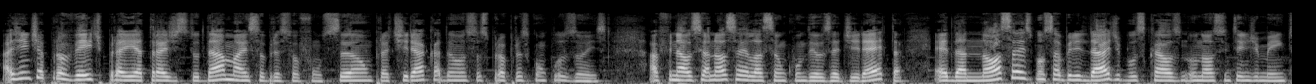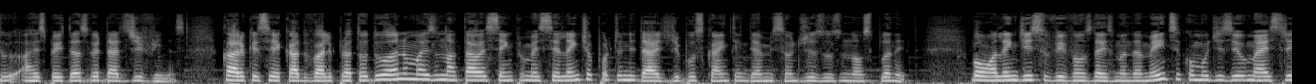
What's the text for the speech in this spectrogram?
a gente aproveite para ir atrás de estudar mais sobre a sua função, para tirar cada um as suas próprias conclusões. Afinal, se a nossa relação com Deus é direta, é da nossa responsabilidade buscar o nosso entendimento a respeito das verdades divinas. Claro que esse recado vale para todo ano, mas o Natal é sempre uma excelente oportunidade de buscar entender a missão de Jesus no nosso planeta. Bom, além disso, vivam os Dez Mandamentos e, como dizia o mestre,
